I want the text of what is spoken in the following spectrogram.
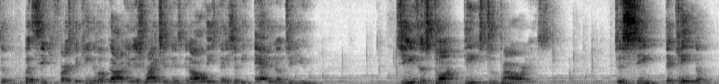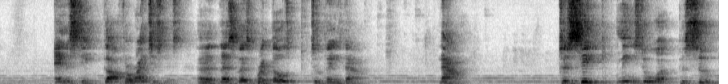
to, but seek first the kingdom of God and his righteousness, and all these things shall be added unto you. Jesus taught these two priorities to seek the kingdom and to seek God for righteousness. Uh, let's let's break those two things down. Now, to seek means to what? Pursue.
